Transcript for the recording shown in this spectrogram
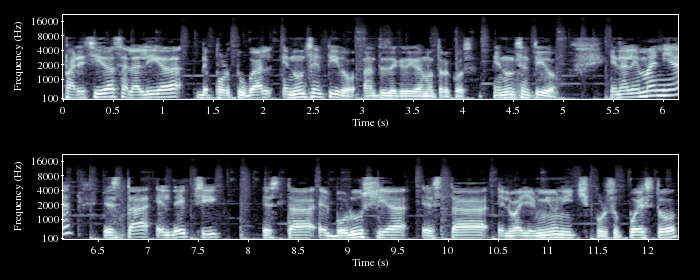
parecidas a la Liga de Portugal en un sentido, antes de que digan otra cosa, en un sentido. En Alemania está el Leipzig, está el Borussia, está el Bayern Múnich, por supuesto,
